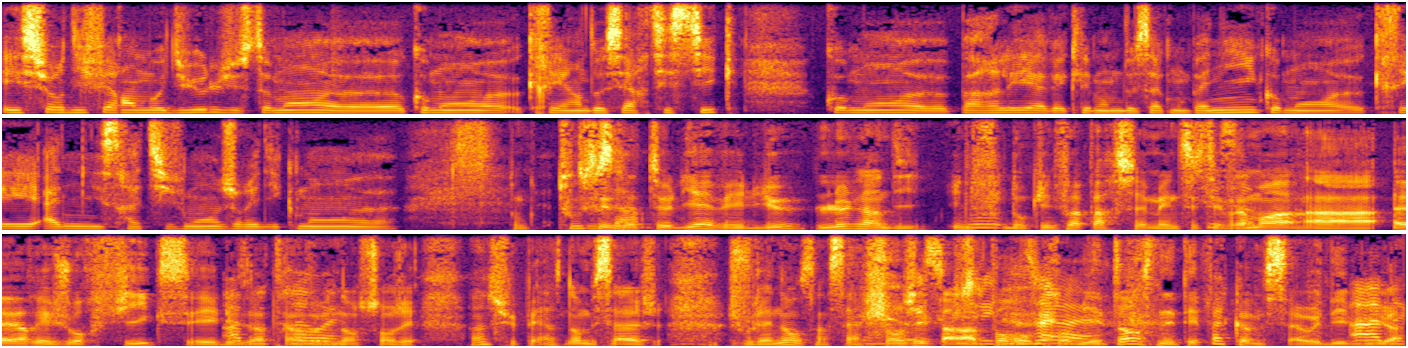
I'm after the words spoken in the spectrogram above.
et sur différents modules, justement, euh, comment euh, créer un dossier artistique, comment parler avec les membres de sa compagnie, comment créer administrativement, juridiquement. donc tous ces ateliers avaient lieu le lundi, une donc une fois par semaine. C'était vraiment à heure et jour fixe et les intervenants changeaient. Ah, super. Non mais ça, je, vous l'annonce, hein, ça a changé par rapport au premier temps. Ce n'était pas comme ça au début. Ah,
